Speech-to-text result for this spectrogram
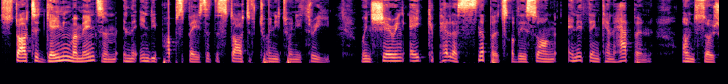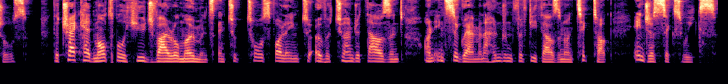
started gaining momentum in the indie pop space at the start of 2023 when sharing a cappella snippets of their song Anything Can Happen on socials. The track had multiple huge viral moments and took Tors following to over 200,000 on Instagram and 150,000 on TikTok in just six weeks.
